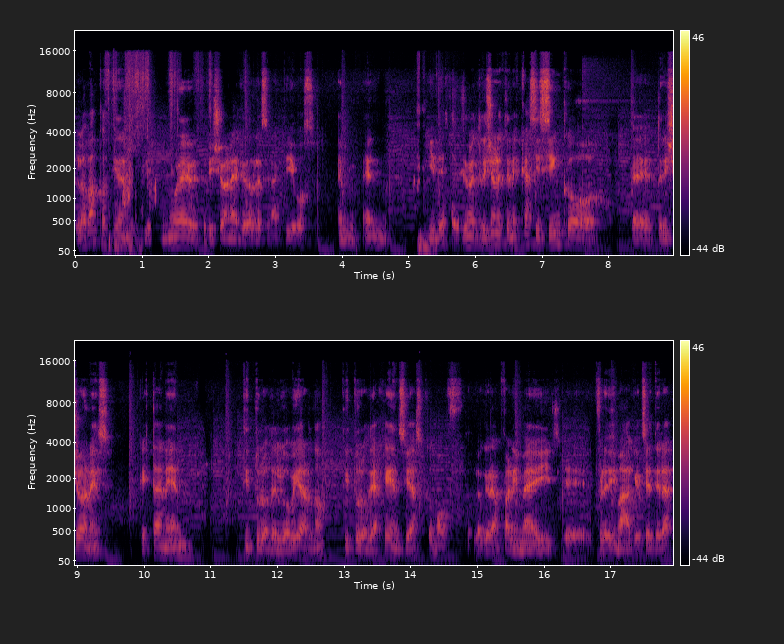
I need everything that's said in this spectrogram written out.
los bancos tienen 19 trillones de dólares en activos. y de esos 19 trillones tenés casi 5 eh, trillones que están en títulos del gobierno, títulos de agencias, como lo que eran Fannie Mae, eh, Freddie Mac, etc.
